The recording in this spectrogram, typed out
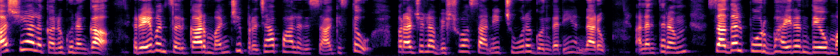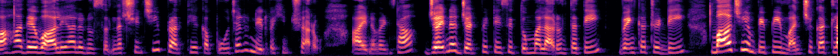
ఆశయాలకు అనుగుణంగా రేవంత్ సర్కార్ మంచి ప్రజాపాలన సాగిస్తూ ప్రజల విశ్వాసాన్ని చూరగొందని అన్నారు. అనంతరం సదల్పూర్ భైరన్ దేవ్ మహాదేవ్ ఆలయాలను సందర్శించి ప్రత్యేక పూజలు నిర్వహించారు. ఆయన వెంట జైన జడ్పీటీసీ తుమ్మల అరుంధతి వెంకటరెడ్డి మాజీ ఎంపీపీ మంచికట్ల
